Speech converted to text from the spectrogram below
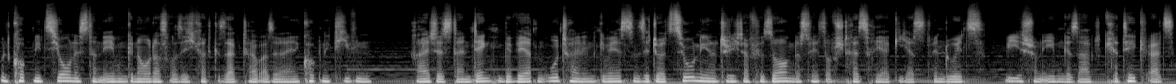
und Kognition ist dann eben genau das, was ich gerade gesagt habe. Also deine kognitiven Reiches dein Denken, Bewerten, Urteilen in gewissen Situationen, die natürlich dafür sorgen, dass du jetzt auf Stress reagierst. Wenn du jetzt, wie schon eben gesagt, Kritik als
